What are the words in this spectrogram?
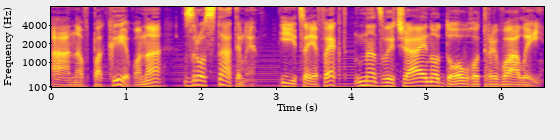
а навпаки, вона зростатиме. І цей ефект надзвичайно довготривалий,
